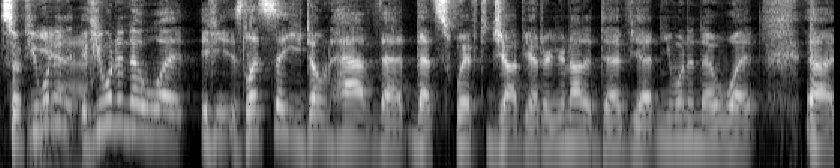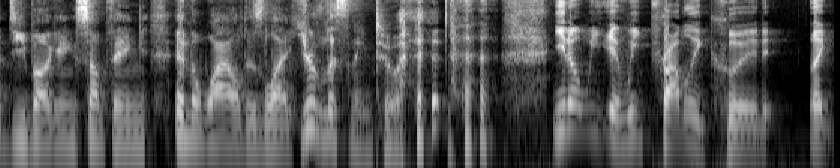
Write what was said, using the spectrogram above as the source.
So if you yeah. want to, if you want to know what, if you let's say you don't have that that Swift job yet, or you're not a dev yet you want to know what uh, debugging something in the wild is like, you're listening to it. you know, we we probably could like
